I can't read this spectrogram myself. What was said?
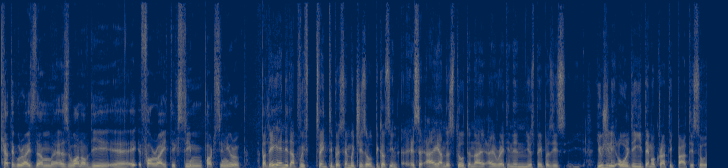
categorize them as one of the uh, far right extreme parties in Europe. But they ended up with 20%, which is all because, in, as I understood and I, I read in the newspapers, is usually all the democratic parties, so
